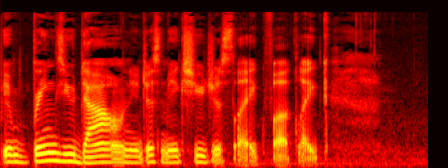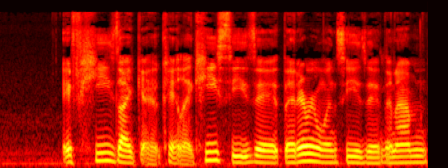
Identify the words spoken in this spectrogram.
it brings you down. It just makes you just like fuck like if he's like okay like he sees it then everyone sees it then i'm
